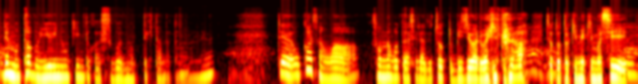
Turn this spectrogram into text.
あ。でも多分結納金とかすごい持ってきたんだと思うね。で、お母さんは、そんなことは知らず、ちょっとビジュアルはいいからうん、ちょっとときめきもしうん、うん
